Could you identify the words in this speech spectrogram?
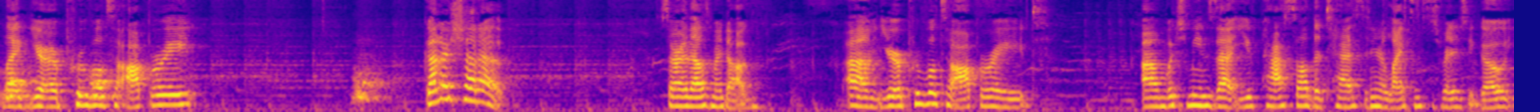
like your approval to operate Gunner, shut up. Sorry, that was my dog. Um, your approval to operate, um, which means that you've passed all the tests and your license is ready to go.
